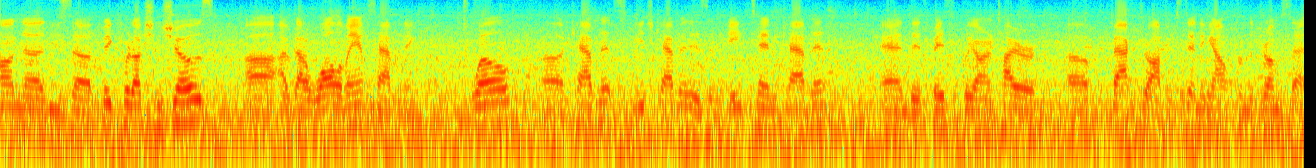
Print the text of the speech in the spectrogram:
on uh, these uh, big production shows, uh, I've got a wall of amps happening. 12 uh, cabinets. Each cabinet is an 810 cabinet, and it's basically our entire backdrop extending out from the drum set.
